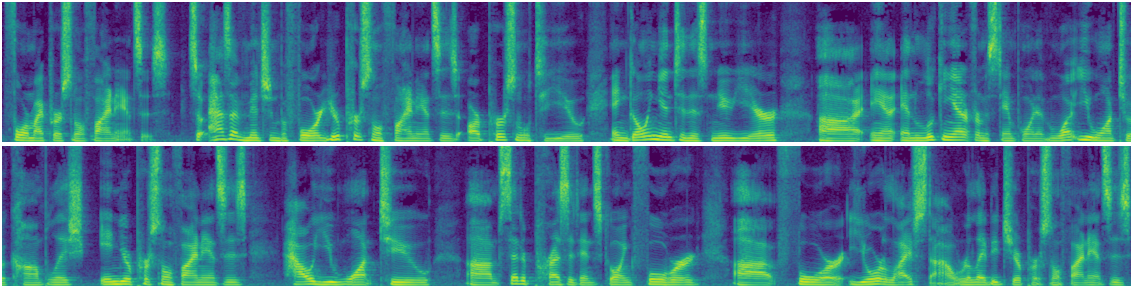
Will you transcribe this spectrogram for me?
for my personal finances so, as I've mentioned before, your personal finances are personal to you. And going into this new year uh, and, and looking at it from a standpoint of what you want to accomplish in your personal finances, how you want to um, set of precedents going forward uh, for your lifestyle related to your personal finances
